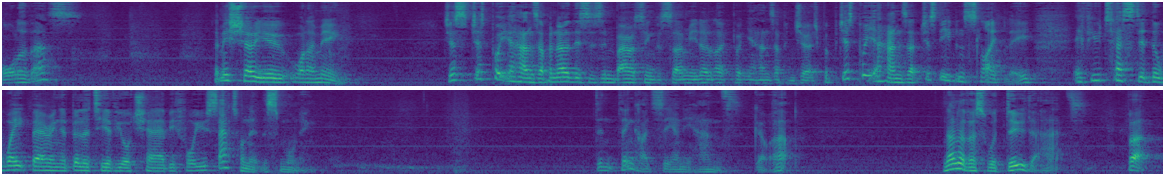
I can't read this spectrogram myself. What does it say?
All of us. Let me show you what I mean. Just, just put your hands up. I know this is embarrassing for some. You don't like putting your hands up in church, but just put your hands up, just even slightly, if you tested the weight bearing ability of your chair before you sat on it this morning. Didn't think I'd see any hands go up. None of us would do that, but,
